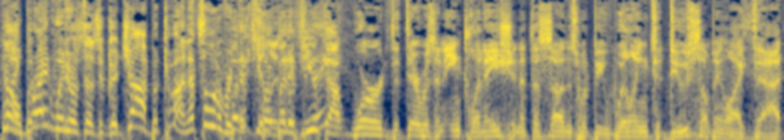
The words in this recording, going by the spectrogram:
No, Like, but- Brian Windhorst does a good job, but come on, that's a little but, ridiculous. but, but if you think? got word that there was an inclination that the Suns would be willing to do something like that,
